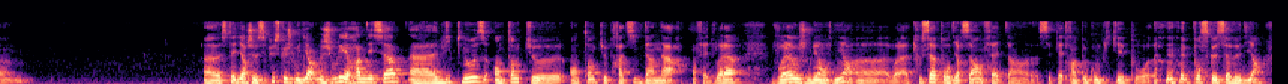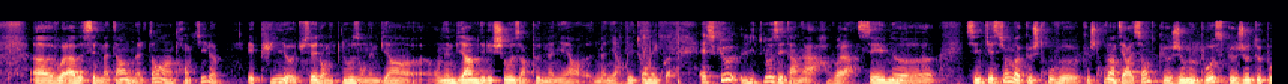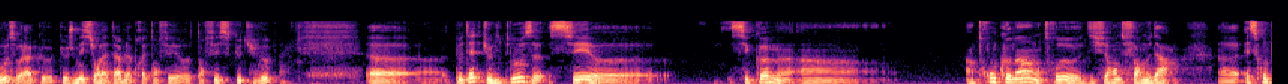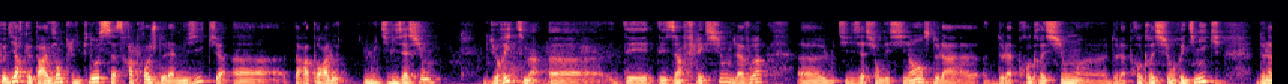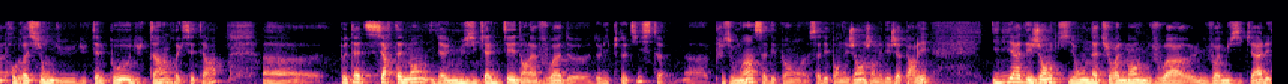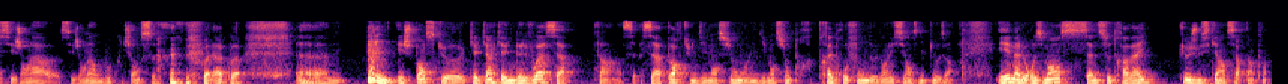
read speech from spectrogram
euh, c'est-à-dire, je sais plus ce que je voulais dire. Je voulais ramener ça à l'hypnose en tant que pratique d'un art. En fait, voilà, voilà où je voulais en venir. Euh, voilà, tout ça pour dire ça. En fait, hein. c'est peut-être un peu compliqué pour ce que ça veut dire. Euh, voilà, bah, c'est le matin, on a le temps, hein, tranquille. Et puis, tu sais, dans l'hypnose, on aime bien, on aime bien amener les choses un peu de manière, détournée. Est-ce que l'hypnose est un art? Voilà, c'est une, c'est une question que je trouve que je trouve intéressante, que je me pose, que je te pose, voilà, que, je mets sur la table. Après, t'en fais, fais ce que tu veux. Euh, peut-être que l'hypnose, c'est euh, comme un, un tronc commun entre différentes formes d'art. Euh, est-ce qu'on peut dire que par exemple l'hypnose, ça se rapproche de la musique par rapport à l'utilisation du rythme, des, des, inflexions de la voix, l'utilisation des silences, de la, de progression, de la progression rythmique, de la progression du, tempo, du timbre, etc. Euh, peut-être certainement il y a une musicalité dans la voix de, l'hypnotiste, euh, plus ou moins, ça dépend, ça dépend des gens, j'en ai déjà parlé. Il y a des gens qui ont naturellement une voix, voix musicale et ces gens-là, ces gens-là ont beaucoup de chance. voilà quoi. Euh, et je pense que quelqu'un qui a une belle voix, ça apporte une dimension, très profonde dans les séances d'hypnose. Hein. Et malheureusement, ça ne se travaille que jusqu'à un certain point.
